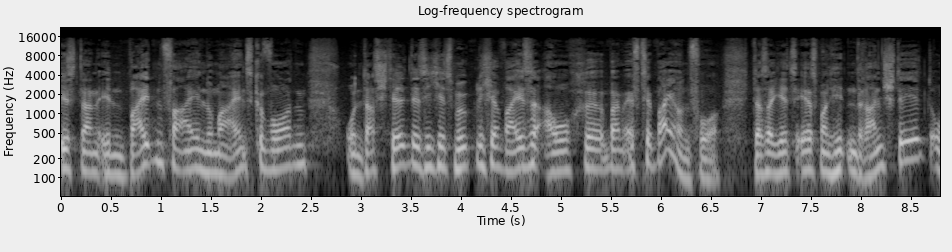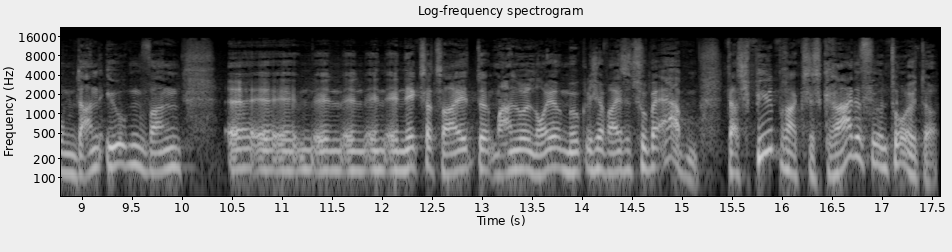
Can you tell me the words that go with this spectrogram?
ist dann in beiden Vereinen Nummer eins geworden und das stellte sich jetzt möglicherweise auch äh, beim FC Bayern vor, dass er jetzt erstmal hinten dran steht, um dann irgendwann äh, in, in, in, in nächster Zeit äh, Manuel Neuer möglicherweise zu beerben. Das Spielpraxis, gerade für einen Torhüter,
